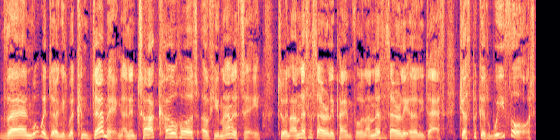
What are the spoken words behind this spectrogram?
then what we're doing is we're condemning an entire cohort of humanity to an unnecessarily painful and unnecessarily early death just because we thought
